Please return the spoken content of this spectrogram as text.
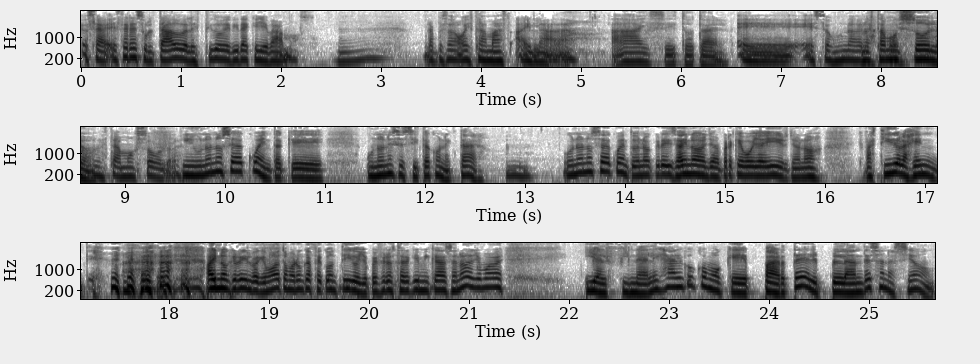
o sea es el resultado del estilo de vida que llevamos mm. la persona hoy está más aislada Ay, sí, total. Eh, eso es una de no las muy solo. No estamos solos. Y uno no se da cuenta que uno necesita conectar. Mm. Uno no se da cuenta, uno cree, dice, ay no, ya para qué voy a ir, yo no, qué fastidio la gente. ay no, ir, ¿para qué me voy a tomar un café contigo? Yo prefiero estar aquí en mi casa, no, yo me voy. Y al final es algo como que parte del plan de sanación.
